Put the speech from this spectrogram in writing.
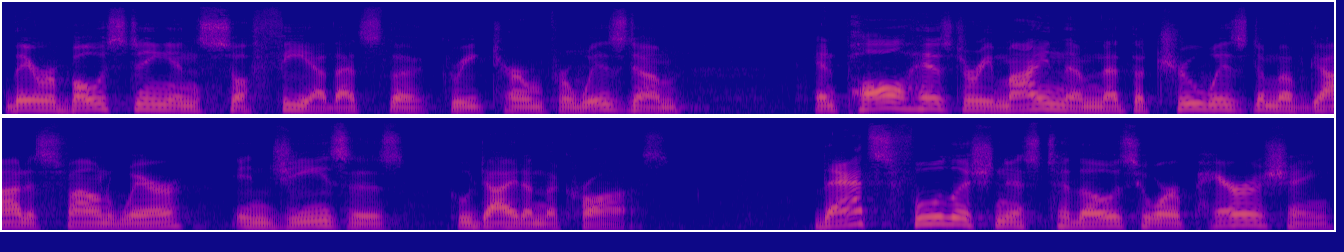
They were boasting in Sophia, that's the Greek term for wisdom. And Paul has to remind them that the true wisdom of God is found where? In Jesus, who died on the cross. That's foolishness to those who are perishing,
